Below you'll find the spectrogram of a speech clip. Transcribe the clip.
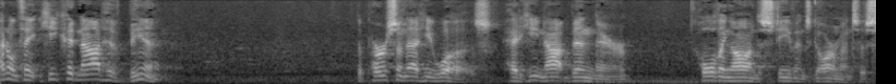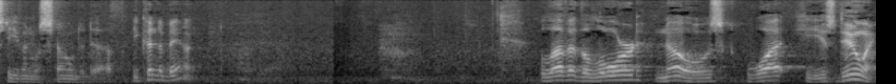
I don't think he could not have been the person that he was had he not been there holding on to Stephen's garments as Stephen was stoned to death. He couldn't have been. Beloved, the Lord knows what He is doing.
